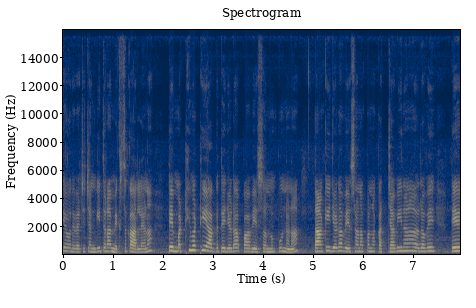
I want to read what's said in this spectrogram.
ਘਿਓ ਦੇ ਵਿੱਚ ਚੰਗੀ ਤਰ੍ਹਾਂ ਮਿਕਸ ਕਰ ਲੈਣਾ ਤੇ ਮੱਠੀ ਮੱਠੀ ਅੱਗ ਤੇ ਜਿਹੜਾ ਆਪਾਂ ਵੇਸਣ ਨੂੰ ਭੁੰਨਣਾ, ਤਾਂ ਕਿ ਜਿਹੜਾ ਵੇਸਣ ਆਪਣਾ ਕੱਚਾ ਵੀ ਨਾ ਰਵੇ ਤੇ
